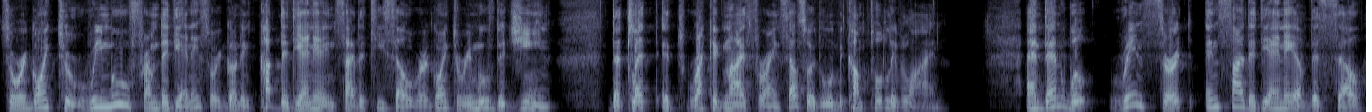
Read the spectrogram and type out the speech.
So we're going to remove from the DNA, so we're going to cut the DNA inside the T cell. We're going to remove the gene that let it recognize foreign cells, so it will become totally blind. And then we'll reinsert inside the DNA of this cell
